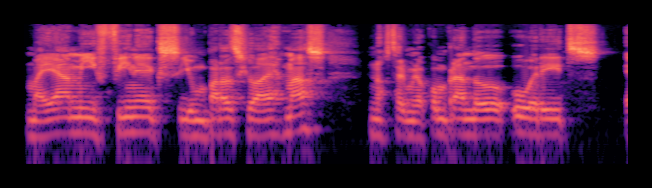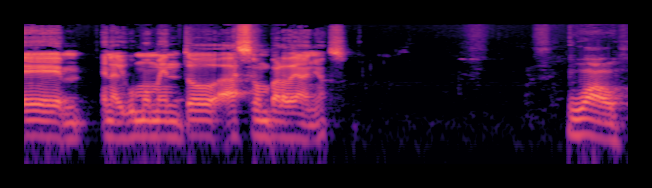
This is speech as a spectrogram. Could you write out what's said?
Miami, Phoenix y un par de ciudades más. Nos terminó comprando Uber Eats eh, en algún momento hace un par de años. ¡Wow!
